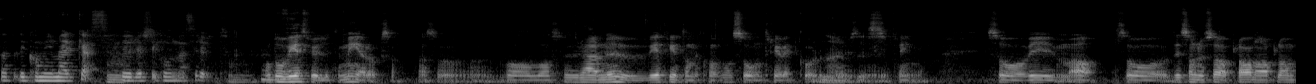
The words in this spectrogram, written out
så att det kommer ju märkas Mm. hur restriktionerna ser ut. Mm. Och då vet vi ju lite mer också. Alltså, vad, vad, hur det är nu vet vi inte om det kommer vara så om tre veckor. Nej, i-. Så vi, ja, så det är som du sa, plan A, plan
